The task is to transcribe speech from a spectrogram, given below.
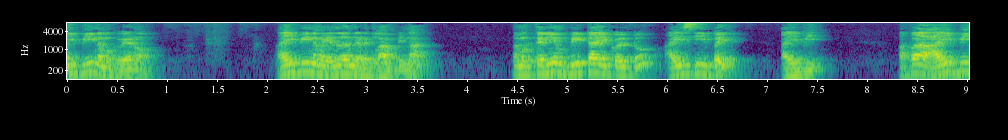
ஐபி நமக்கு வேணும். ஐபி நம்ம எதுலேருந்து எடுக்கலாம் அப்படின்னா நமக்கு தெரியும் beta equal to IC by IB அப்போ IB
